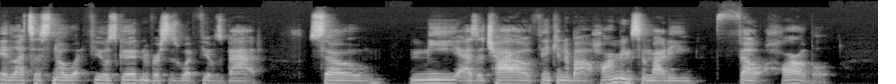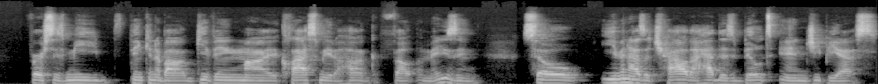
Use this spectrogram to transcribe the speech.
It lets us know what feels good and versus what feels bad. So me as a child thinking about harming somebody felt horrible versus me thinking about giving my classmate a hug felt amazing. So even as a child, I had this built in GPS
